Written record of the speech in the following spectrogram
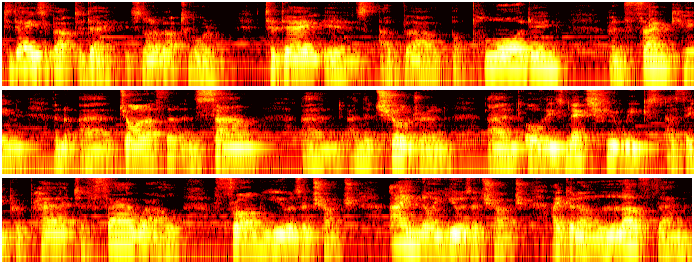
today is about today, it's not about tomorrow. Today is about applauding and thanking and uh, Jonathan and Sam and, and the children and over these next few weeks as they prepare to farewell from you as a church. I know you as a church are going to love them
